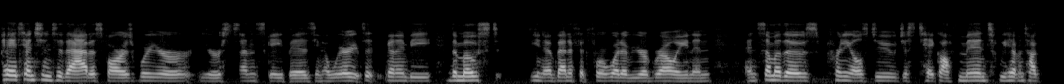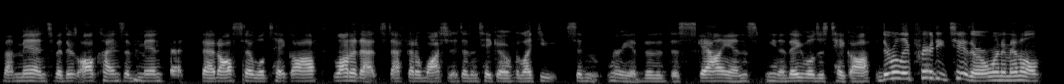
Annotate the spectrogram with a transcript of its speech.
pay attention to that as far as where your your sunscape is. You know, where is it going to be the most you know benefit for whatever you're growing. And and some of those perennials do just take off mint. We haven't talked about mint but there's all kinds of mint that that also will take off. A lot of that stuff got to watch it. It doesn't take over like you said maria the, the scallions you know they will just take off. They're really pretty too. They're ornamental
